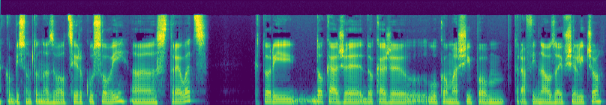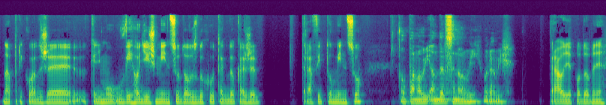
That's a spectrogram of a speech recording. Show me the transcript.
ako by som to nazval, cirkusový uh, strelec, ktorý dokáže, dokáže lukom a šípom trafiť naozaj všeličo. Napríklad, že keď mu vyhodíš mincu do vzduchu, tak dokáže trafiť tú mincu. O pánovi Andersenovi, vravíš? Pravdepodobne.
